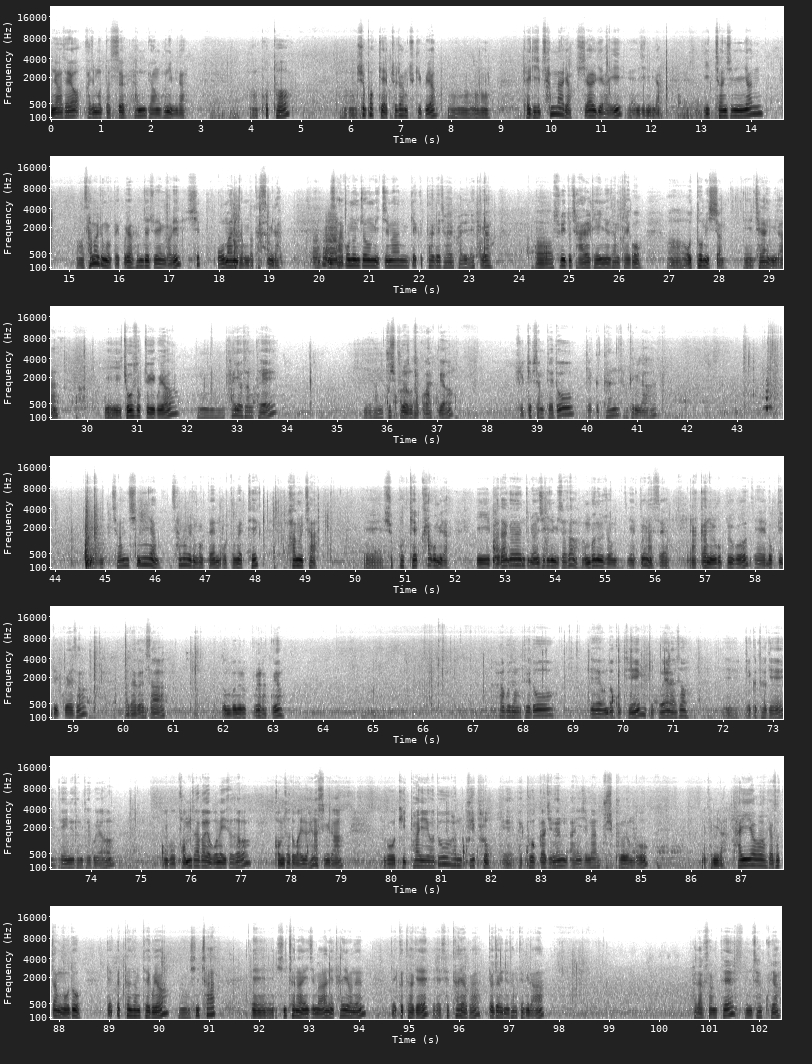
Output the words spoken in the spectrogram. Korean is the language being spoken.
안녕하세요. 가진모터스 한병훈입니다. 어, 포터 어, 슈퍼캡 초장축이고요. 어, 123마력 CRDI 엔진입니다. 2010년 3월 등록됐고요. 현재 주행거리 15만 정도 탔습니다. 사고는 좀 있지만 깨끗하게 잘 관리했고요. 어, 수리도 잘 돼 있는 상태고 어, 오토미션 예, 차량입니다. 이 조수석 쪽이고요. 음, 타이어 상태 예, 한90% 정도 될 것 같고요. 휠캡 상태도 깨끗한 상태입니다. 2010년 3월 등록된 오토매틱 화물차 예, 슈퍼캡 카고입니다. 이 바닥은 좀 연식이 좀 있어서 음분으로 좀 예, 뿌려놨어요. 약간 울긋불긋 예, 녹기도 있고 해서 바닥은 싹 음분으로 뿌려놨고요. 하부 상태도 예, 언더 코팅 도포 해놔서 예, 깨끗하게 되어 있는 상태고요. 그리고 검사가 요번에 있어서 검사도 완료해놨습니다. 그리고 뒷타이어도 한 90% 예, 100%까지는 아니지만 90% 정도 예, 됩니다. 타이어 6장 모두 깨끗한 상태고요. 어, 신차 예, 신차는 아니지만 예, 타이어는 깨끗하게 예, 새 타이어가 껴져 있는 상태입니다. 바닥 상태 괜찮고요.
